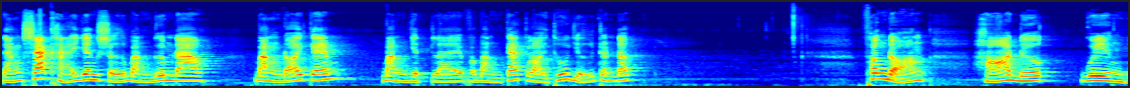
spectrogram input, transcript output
đặng sát hại dân sự bằng gươm đao, bằng đói kém, bằng dịch lệ và bằng các loài thú dữ trên đất. Phân đoạn, họ được quyền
